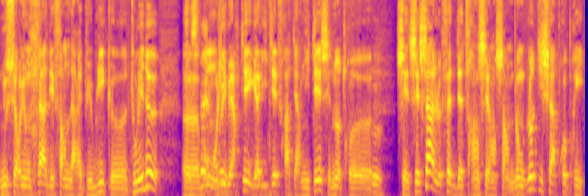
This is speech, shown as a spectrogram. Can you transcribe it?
nous serions prêts à défendre la République euh, tous les deux. Euh, bon, oui. liberté, égalité, fraternité, c'est notre, euh, Mm. c'est ça le fait d'être français ensemble. Donc l'autre, il se l'approprie.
